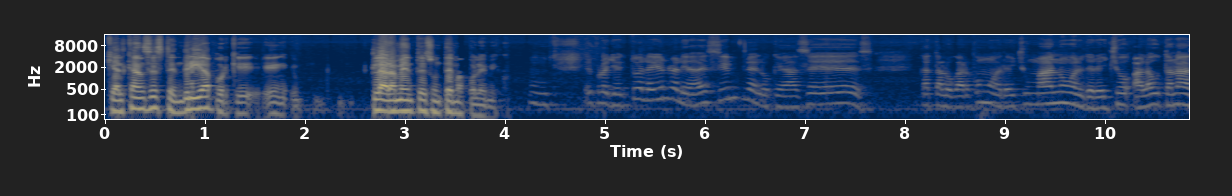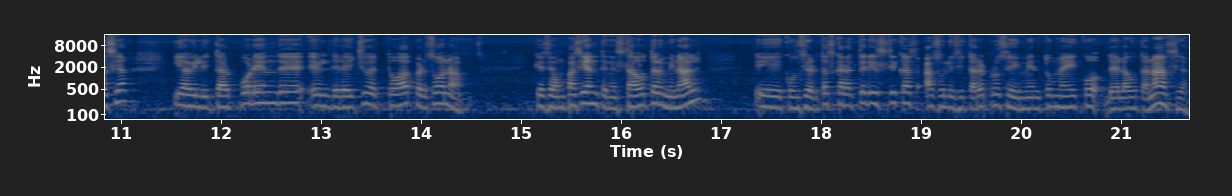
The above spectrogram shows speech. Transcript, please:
¿Qué alcances tendría? Porque eh, claramente es un tema polémico. El proyecto de ley en realidad es simple. Lo que hace es catalogar como derecho humano el derecho a la eutanasia y habilitar por ende el derecho de toda persona que sea un paciente en estado terminal eh, con ciertas características a solicitar el procedimiento médico de la eutanasia.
